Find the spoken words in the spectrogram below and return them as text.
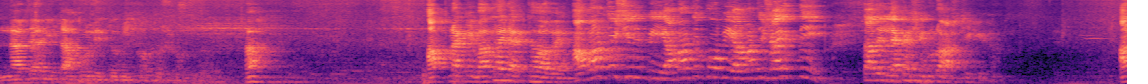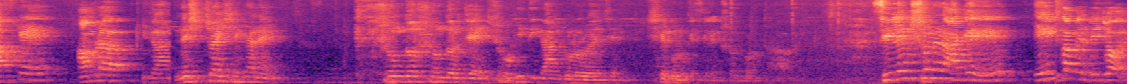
না জানি তাহলে তুমি কত সুন্দর। আপনাকে মাথায় রাখতে হবে। আমার যে শিল্পী, আমার যে কবি, আমার যে সাহিত্যিক, তাদের লেখা সেগুলো আসছে কিনা? আজকে আমরা গান নিশ্চয়ই সেখানে সুন্দর সুন্দর যে শহীদি গানগুলো রয়েছে, সেগুলোকে সিলেকশন করতে হবে। সিলেকশনের আগে এই ইসলামের বিজয়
